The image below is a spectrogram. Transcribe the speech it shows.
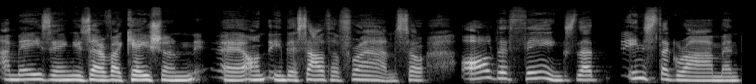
amazing is our vacation uh, on, in the south of France. So all the things that Instagram and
